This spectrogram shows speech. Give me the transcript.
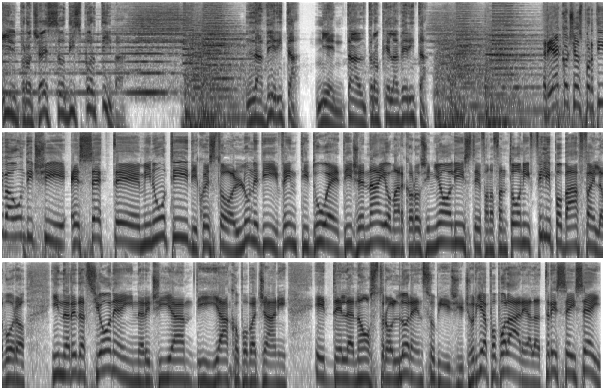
Il processo di sportiva. La verità, nient'altro che la verità. Rieccoci a Sportiva 11 e 7 minuti di questo lunedì 22 di gennaio. Marco Rosignoli, Stefano Fantoni, Filippo Baffa, il lavoro in redazione in regia di Jacopo Baggiani e del nostro Lorenzo Bigi. Giuria popolare al 366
